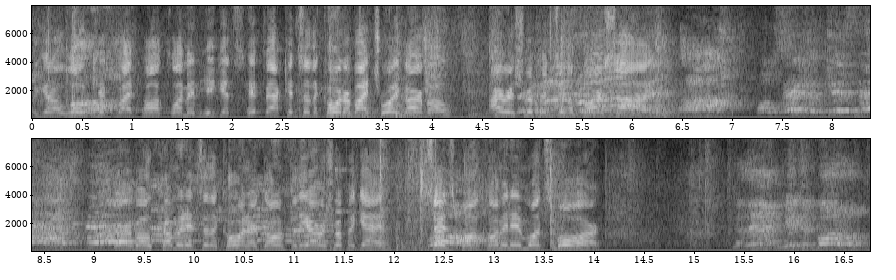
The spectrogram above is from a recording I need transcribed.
We get a low kick by Paul Clement. He gets hit back into the corner by Troy Garbo. Irish whip into the far side. Garbo coming into the corner, going for the Irish whip again. Sends Paul Clement in once more. Get in, hit the bottle.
